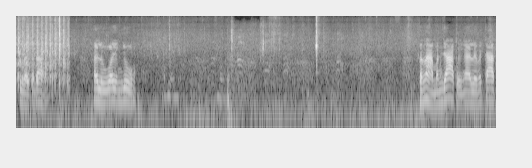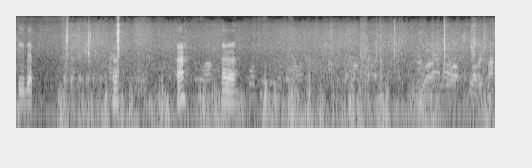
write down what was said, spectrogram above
เป็นอะไรก็ได้ ให้รู้ว่ายังอยู่ สนามมันยากหรือไงเลยไม่กล้าตีเบ็ด ฮะฮะรัวเออ กลัวพี่ไม่มุดไปเอามีแต่รอบกลางกลัวกลัวกลัวไปปัก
